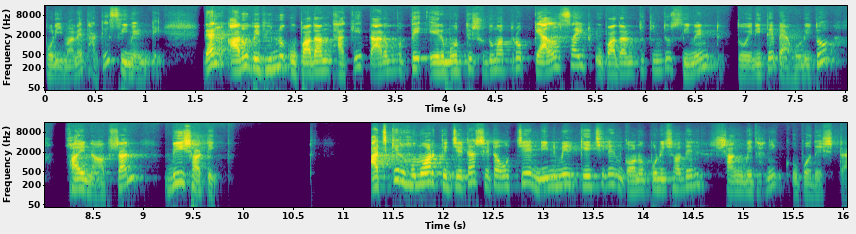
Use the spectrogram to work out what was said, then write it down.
পরিমাণে থাকে সিমেন্টে। দেন আরও বিভিন্ন উপাদান থাকে, তার মধ্যে, এর মধ্যে শুধুমাত্র ক্যালসাইট উপাদানটি কিন্তু সিমেন্ট তৈরিতে ব্যবহৃত হয় না। অপশান বি সঠিক। আজকের হোমওয়ার্ক যেটা, সেটা হচ্ছে নিম্নের কে ছিলেন গণপরিষদের সাংবিধানিক উপদেষ্টা?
